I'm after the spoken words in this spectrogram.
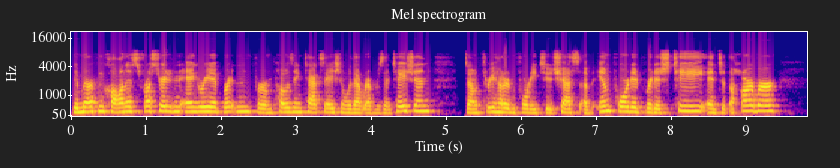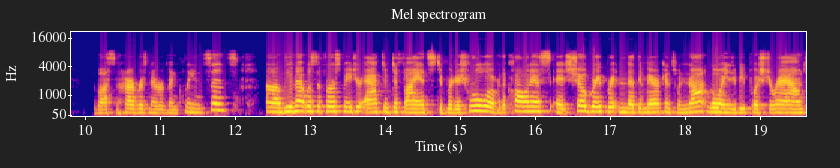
the American colonists, frustrated and angry at Britain for imposing taxation without representation, dumped 342 chests of imported British tea into the harbor. The Boston Harbor has never been cleaned since. Um, the event was the first major act of defiance to British rule over the colonists. It showed Great Britain that the Americans were not going to be pushed around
